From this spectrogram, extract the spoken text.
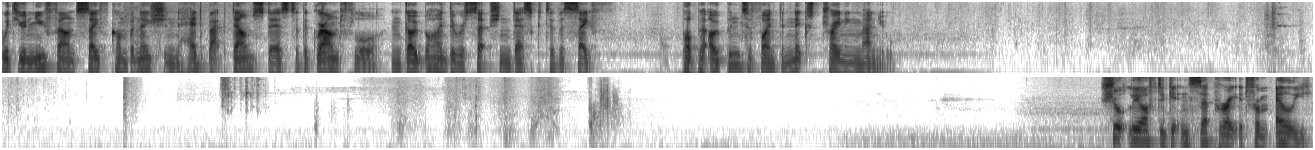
With your newfound safe combination, head back downstairs to the ground floor and go behind the reception desk to the safe. Pop it open to find the next training manual. Shortly after getting separated from Ellie,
